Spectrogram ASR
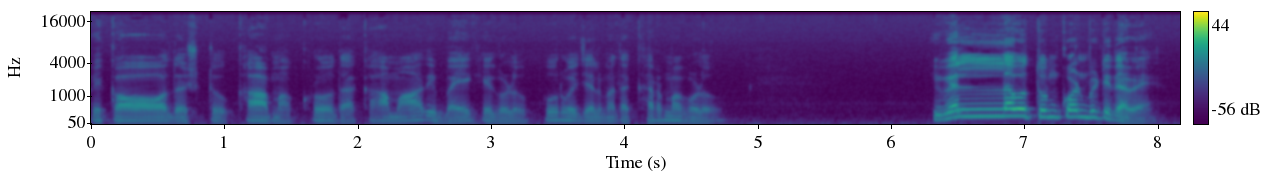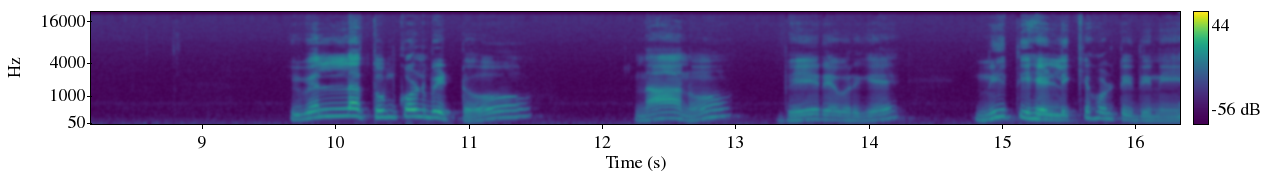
ಬೇಕಾದಷ್ಟು ಕಾಮ, ಕ್ರೋಧ, ಕಾಮಾದಿ ಬಯಕೆಗಳು, ಪೂರ್ವಜನ್ಮದ ಕರ್ಮಗಳು, ಇವೆಲ್ಲವೂ ತುಂಬ್ಕೊಂಡು ಬಿಟ್ಟಿದ್ದಾವೆ ಇವೆಲ್ಲ ತುಂಬ್ಕೊಂಡು ಬಿಟ್ಟು ನಾನು ಬೇರೆಯವರಿಗೆ ನೀತಿ ಹೇಳಲಿಕ್ಕೆ ಹೊರಟಿದ್ದೀನಿ.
